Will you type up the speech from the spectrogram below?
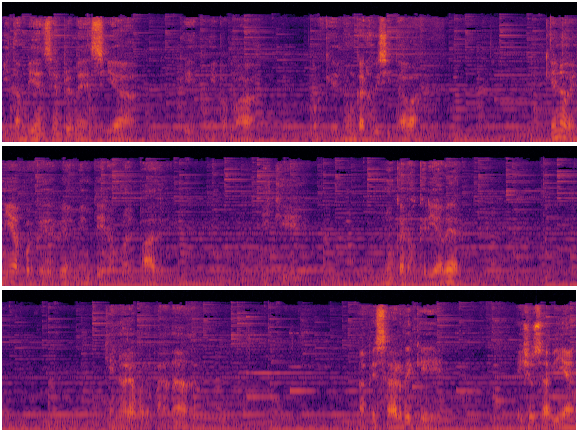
Y también siempre me decía que mi papá, porque él nunca nos visitaba, que no venía porque realmente era un mal padre y que nunca nos quería ver, que no era bueno para nada. A pesar de que ellos sabían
